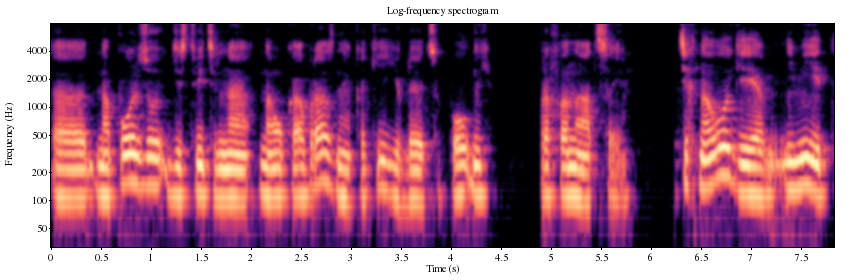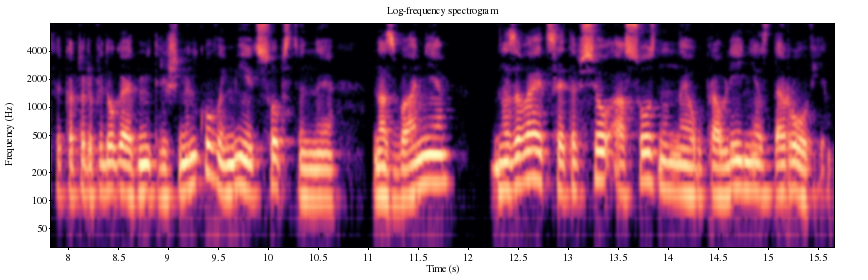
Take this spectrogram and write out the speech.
э, на пользу, действительно наукообразные, а какие являются полной профанацией. Технология, имеет, которую предлагает Дмитрий Шеменков, имеет собственное название. Называется это все «Осознанное управление здоровьем».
